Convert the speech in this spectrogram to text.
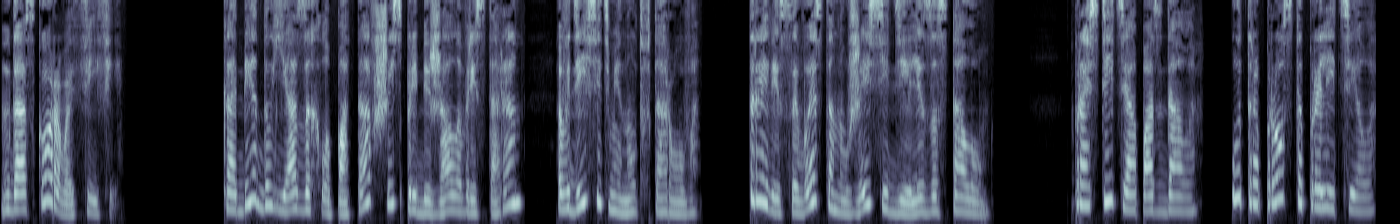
До скорого, Фифи. К обеду я, захлопотавшись, прибежала в ресторан в 10 минут второго. Трэвис и Вестон уже сидели за столом. «Простите, опоздала. Утро просто пролетело».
